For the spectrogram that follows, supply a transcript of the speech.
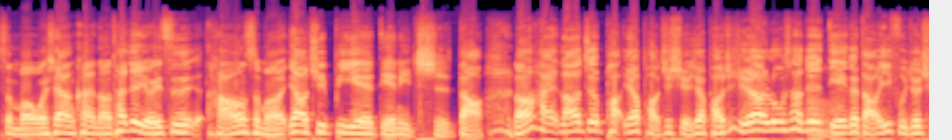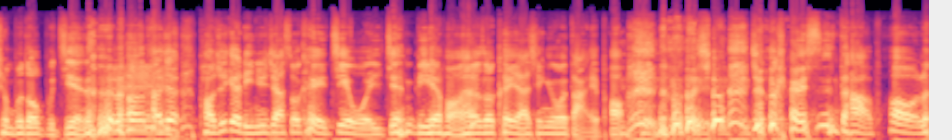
什么，我想想看，然后他就有一次好像什么要去毕业典礼迟到，然后还然后就跑要跑去学校，跑去学校的路上就是叠个倒衣服就全部都不见了，然后他就跑去跟邻居家说可以借我一件毕业袍，他就说可以啊，先给我打一炮，然后就就开始打炮了。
